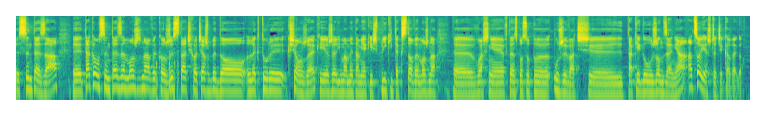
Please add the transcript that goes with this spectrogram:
yy, synteza. Yy, taką syntezę można wykorzystać chociażby do lektury książek. Jeżeli mamy tam jakieś pliki tekstowe, można właśnie w ten sposób y, używać y, takiego urządzenia. A co jeszcze ciekawego?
